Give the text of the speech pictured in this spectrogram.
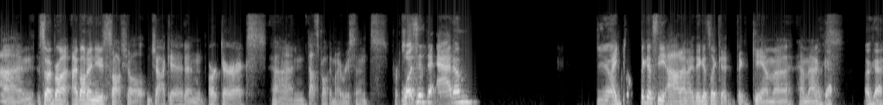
Um, so I brought I bought a new soft shell jacket and Arc'teryx, and that's probably my recent purchase. Was it the Atom? Do you know? I don't think it's the Atom. I think it's like a the Gamma MX. Okay. Okay.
